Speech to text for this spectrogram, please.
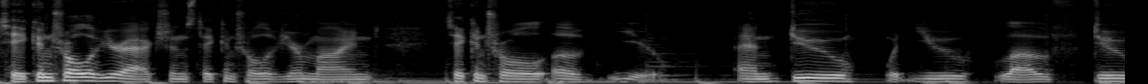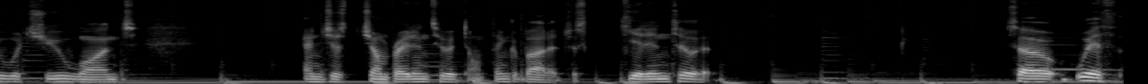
Take control of your actions, take control of your mind, take control of you, and do what you love, do what you want, and just jump right into it. Don't think about it, just get into it. So, with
